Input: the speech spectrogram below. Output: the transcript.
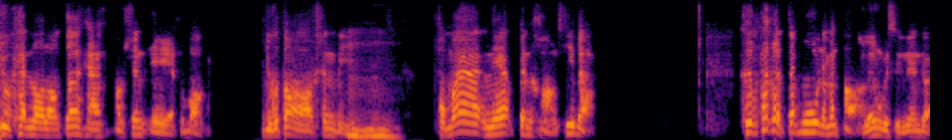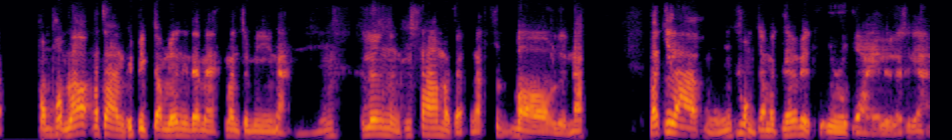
you can no longer have option A เขาบอก อยู่ก็ต้องเอา option B อืมอืมผมว่าอันเนี้ยเป็นของที่แบบ คือถ้าเกิดจะพูดนะมันต่อเรื่อง resilience ด้วย ผมผมเล่าอาจารย์พี่ปิ๊กจำเรื่องนี้ได้ไหมมันจะมีหนังเรื่องหนึ่งที่สร้างมาจากนักฟุตบอลหรือนักนักกีฬาของถ้าผมจำไม่ได้ไม่ผิดคืออุรุกวัยหรืออะไรสักอย่าง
